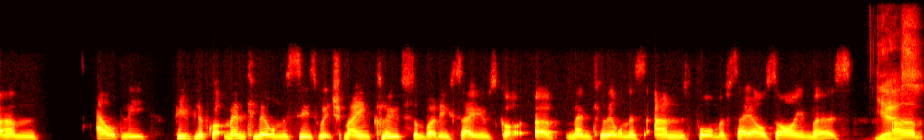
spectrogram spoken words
um, elderly people who've got mental illnesses, which may include somebody, say, who's got a mental illness and form of, say, Alzheimer's. Yes. Um,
